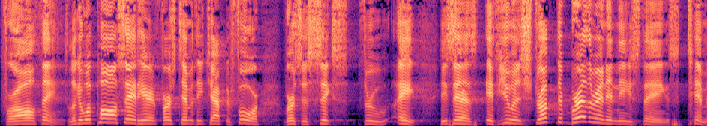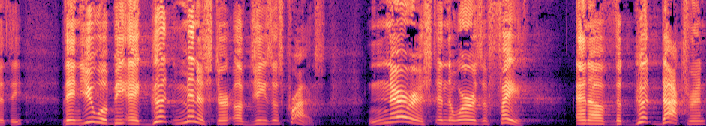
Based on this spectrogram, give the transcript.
for all things. Look at what Paul said here in 1 Timothy chapter 4, verses 6 through 8. He says, If you instruct the brethren in these things, Timothy, then you will be a good minister of Jesus Christ, nourished in the words of faith and of the good doctrine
